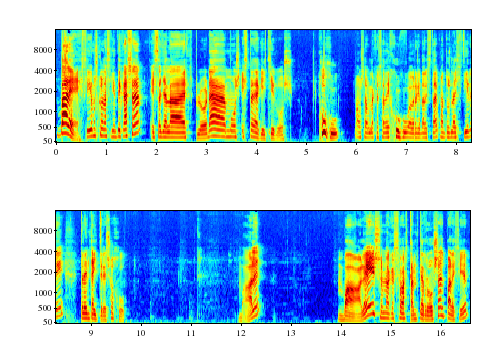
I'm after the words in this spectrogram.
Vale, seguimos con la siguiente casa. Esta ya la exploramos. Esta de aquí, chicos. Juju. Vamos a ver la casa de Juju, a ver qué tal está. ¿Cuántos likes tiene? 33, ojo. Vale. Vale, es una casa bastante rosa al parecer.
